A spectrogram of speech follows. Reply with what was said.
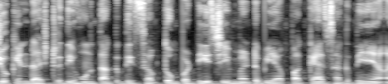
ਜੋ ਕਿ ਇੰਡਸਟਰੀ ਦੀ ਹੁਣ ਤੱਕ ਦੀ ਸਭ ਤੋਂ ਵੱਡੀ ਅਚੀਵਮੈਂਟ ਵੀ ਆਪਾਂ ਕਹਿ ਸਕਦੇ ਹਾਂ।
